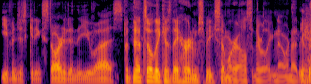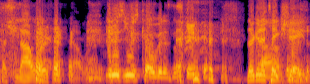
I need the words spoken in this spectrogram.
even just getting started in the U.S. But that's only because they heard him speak somewhere else, and they were like, "No, we're not doing it." That's not worth it. Not worth it. They just use COVID as the scapegoat. They're gonna take Um, Shane. They're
